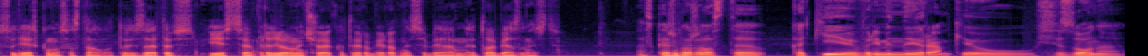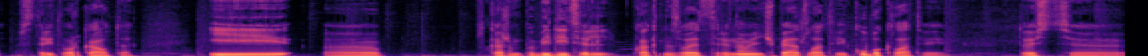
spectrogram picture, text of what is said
судейскому составу. То есть за это есть определенный человек, который берет на себя эту обязанность. А скажи, пожалуйста, какие временные рамки у сезона стрит-воркаута? И э, скажем, победитель, как называется соревнование, чемпионат Латвии, Кубок Латвии. То есть э,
